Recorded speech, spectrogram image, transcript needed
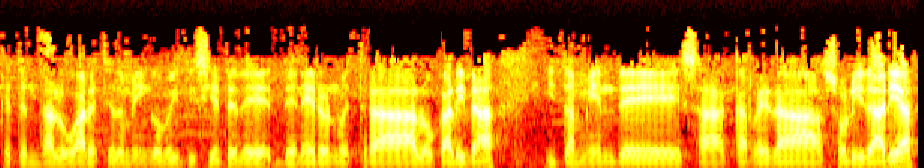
que tendrá lugar este domingo 27 de, de enero en nuestra localidad y también de esa carrera solidaria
